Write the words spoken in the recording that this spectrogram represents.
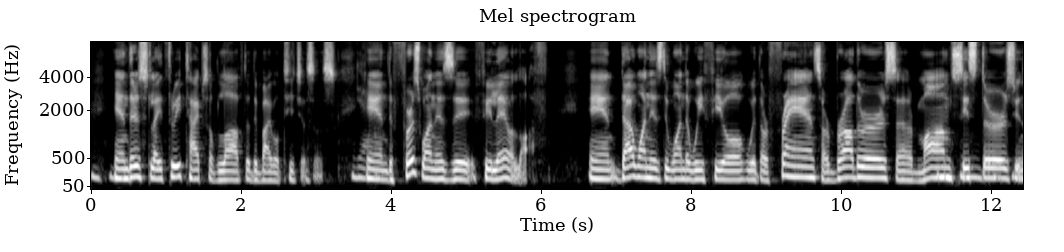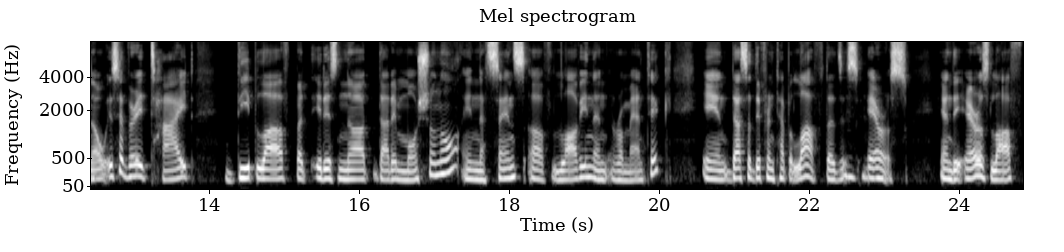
Mm-hmm. And there's like three types of love that the Bible teaches us. Yeah. And the first one is the phileo love and that one is the one that we feel with our friends, our brothers, our moms, mm-hmm. sisters. You mm-hmm. know, it's a very tight, deep love, but it is not that emotional in the sense of loving and romantic. And that's a different type of love. That is mm-hmm. eros, and the eros love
